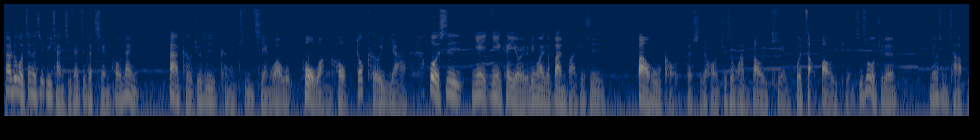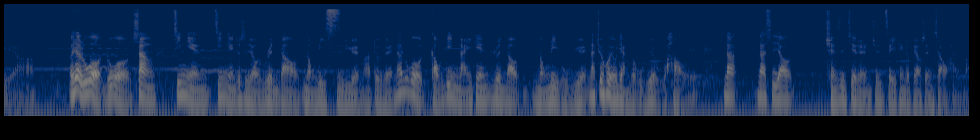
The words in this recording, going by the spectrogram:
那如果真的是预产期在这个前后，那你大可就是可能提前哇或往后都可以啊。或者是你也你也可以有一个另外一个办法，就是报户口的时候就是晚报一天或早报一天。其实我觉得没有什么差别啊。而且如果如果像今年今年就是有闰到农历四月嘛，对不对？那如果搞不定哪一天闰到农历五月，那就会有两个五月五号诶、那那是要全世界的人就是这一天都不要生小孩嘛？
